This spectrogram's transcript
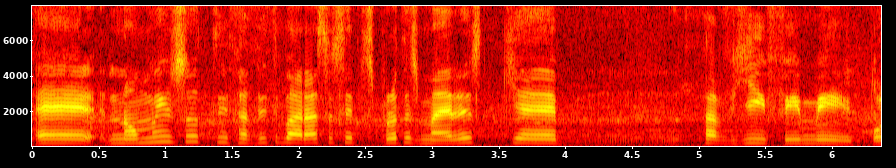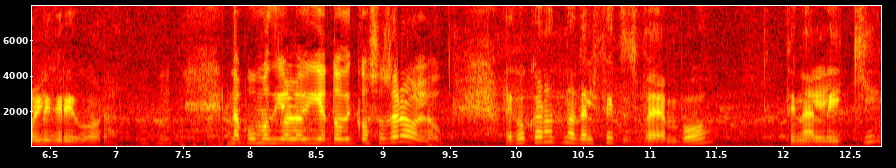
ε, νομίζω ότι θα δει την παράσταση από τις πρώτες μέρες και θα βγει η φήμη πολύ γρήγορα. Να πούμε δύο λόγια για το δικό σας ρόλο. Εγώ κάνω την αδελφή της Βέμπο, την Αλίκη.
